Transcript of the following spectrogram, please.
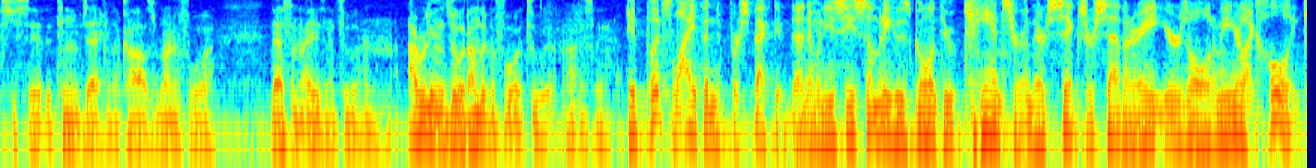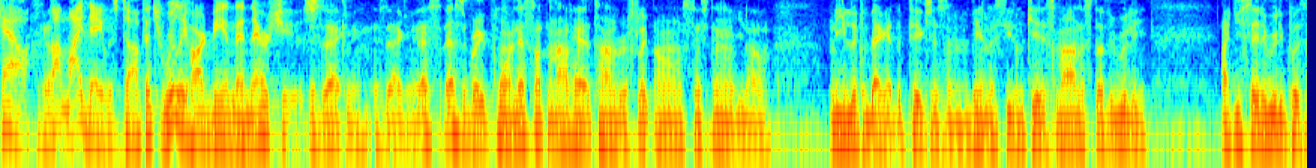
she said, the team Jack and the cause running for, that's amazing too. And I really enjoyed. it. I'm looking forward to it, honestly. It puts life into perspective, doesn't it? When you see somebody who's going through cancer and they're six or seven or eight years old, I mean, you're like, holy cow. Yeah. Thought my day was tough. It's really hard being in their shoes. Exactly, exactly. That's that's a great point. That's something I've had time to reflect on since then. You know, you looking back at the pictures and being able to see them kids smiling and stuff, it really, like you said, it really puts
